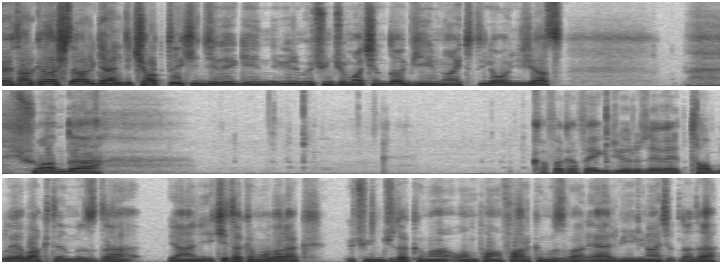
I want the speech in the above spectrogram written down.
Evet arkadaşlar geldi çattı. ikinci ligin 23. maçında V United ile oynayacağız. Şu anda kafa kafaya gidiyoruz. Evet tabloya baktığımızda yani iki takım olarak 3. takıma 10 puan farkımız var. Eğer V United'la da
